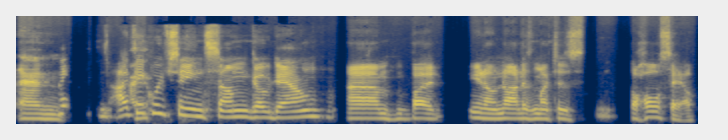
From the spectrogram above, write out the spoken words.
and I think I, we've seen some go down, um, but you know, not as much as the wholesale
